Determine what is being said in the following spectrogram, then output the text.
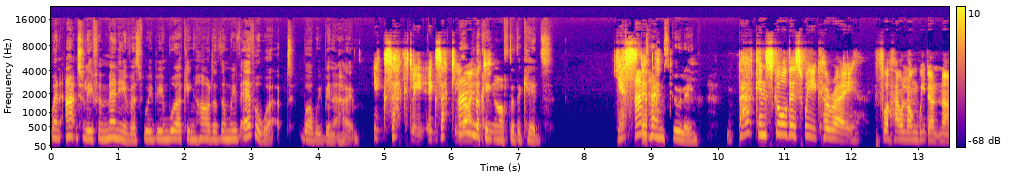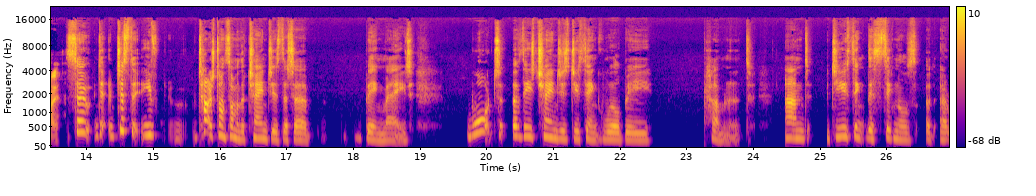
when actually for many of us we've been working harder than we've ever worked while we've been at home exactly exactly and right looking after the kids yes and homeschooling back in school this week hooray for how long we don't know. So d- just that you've touched on some of the changes that are being made. What of these changes do you think will be permanent? And do you think this signals a, a,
